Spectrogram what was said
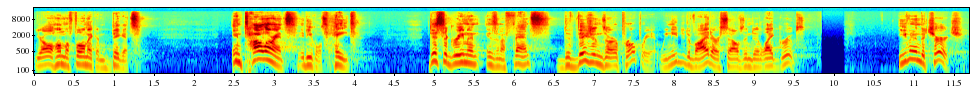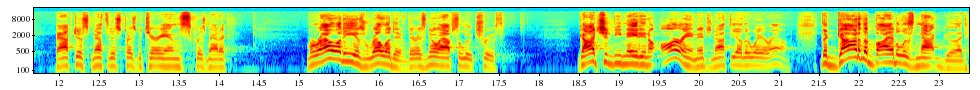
you're all homophobic and bigots. Intolerance, it equals hate. Disagreement is an offense. Divisions are appropriate. We need to divide ourselves into like groups. Even in the church, Baptists, Methodists, Presbyterians, Charismatic, morality is relative. There is no absolute truth. God should be made in our image, not the other way around. The God of the Bible is not good.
